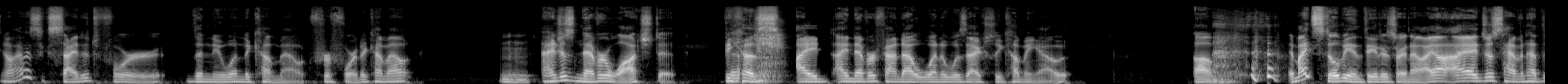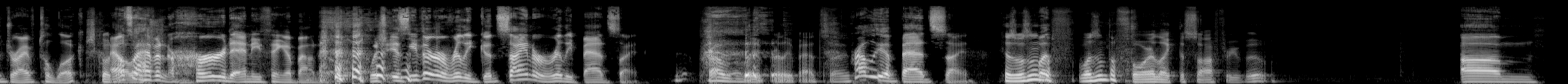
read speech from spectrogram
You know, I was excited for the new one to come out, for four to come out. hmm I just never watched it because I I never found out when it was actually coming out. Um, it might still be in theaters right now. I I just haven't had the drive to look. I also Dulwich. haven't heard anything about it, which is either a really good sign or a really bad sign. Probably a really bad sign. Probably a bad sign. Because wasn't But- f- wasn't the four like the soft reboot? Um,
